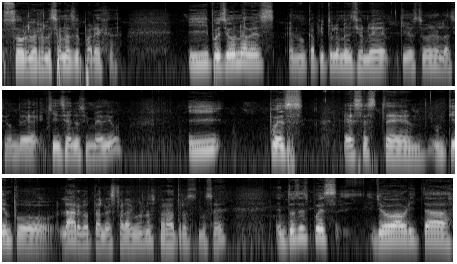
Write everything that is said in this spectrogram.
sobre las relaciones de pareja. Y pues yo una vez en un capítulo mencioné que yo estuve en relación de 15 años y medio y pues es este un tiempo largo tal vez para algunos, para otros no sé. Entonces pues yo ahorita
